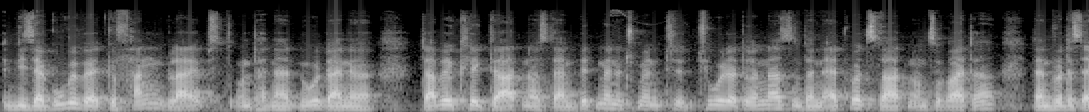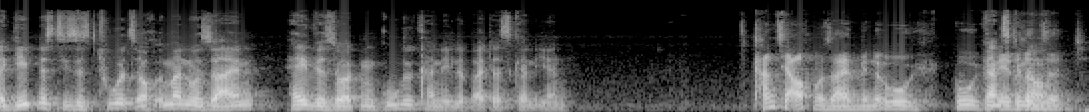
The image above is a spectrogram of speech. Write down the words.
in dieser Google-Welt gefangen bleibst und dann halt nur deine Double-Click-Daten aus deinem Bit-Management-Tool da drin hast und deine AdWords-Daten und so weiter, dann wird das Ergebnis dieses Tools auch immer nur sein, hey, wir sollten Google-Kanäle weiter skalieren. Kann es ja auch nur sein, wenn da Google-Kanäle genau. drin sind.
